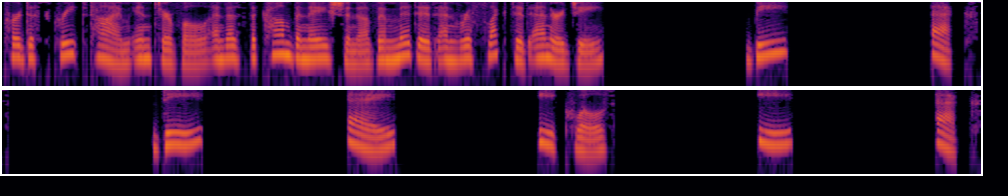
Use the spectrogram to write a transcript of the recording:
per discrete time interval and is the combination of emitted and reflected energy B x d a equals E x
